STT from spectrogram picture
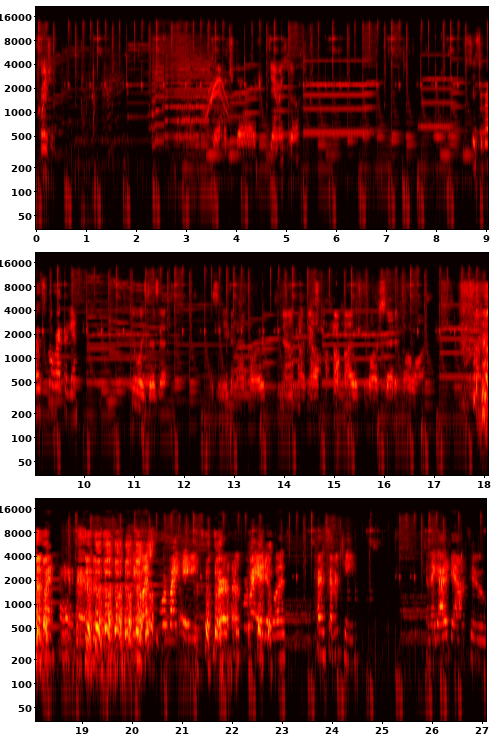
Treasure. Damage dodge. Damage dodge. Sister broke school record again. She always does that. Is it even that hard? No, I don't think How, so. how high was the bar set at Norwalk? it was 4 by 8 or for the 4 by 8 it was 1017. And they got it down to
